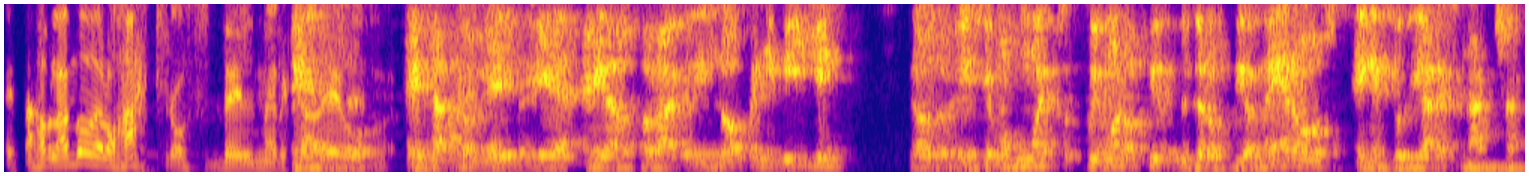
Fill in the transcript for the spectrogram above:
Estás hablando de los astros del mercadeo. exacto. Eh, eh, la doctora Green López y Virgin nosotros hicimos un, fuimos los, de los pioneros en estudiar Snapchat.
